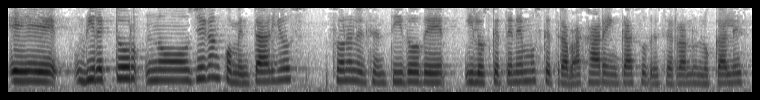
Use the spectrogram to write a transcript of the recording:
Eh, director, nos llegan comentarios, son en el sentido de, y los que tenemos que trabajar en caso de cerrar los locales,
